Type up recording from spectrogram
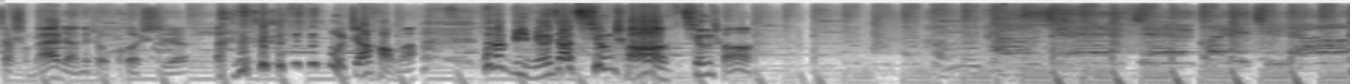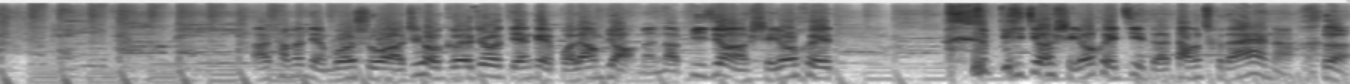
叫什么来着？那首破诗，我这样好吗？他的笔名叫倾城，倾城。啊，他们点播说这首歌就是点给薄凉表们的，毕竟谁又会，毕竟谁又会记得当初的爱呢？呵。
